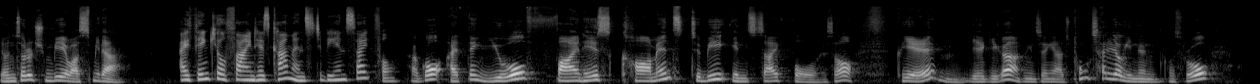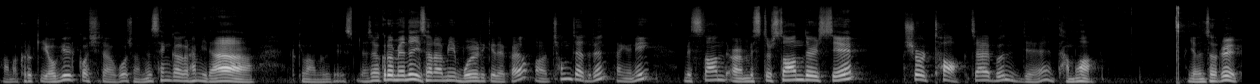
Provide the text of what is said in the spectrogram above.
연설을 준비해 왔습니다. I think you'll find his comments to be insightful. 하고 I think you will find his comments to be insightful. 해서 그의 음, 얘기가 굉장히 아주 통찰력 있는 것으로 아마 그렇게 여길 것이라고 저는 생각을 합니다. 이렇게 마무리되겠습니다. 자 그러면은 이 사람이 뭘 듣게 될까요? 어, 청자들은 당연히 Saund- 어, Mr. Saunders의 short talk 짧은 이제 담화 연설을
